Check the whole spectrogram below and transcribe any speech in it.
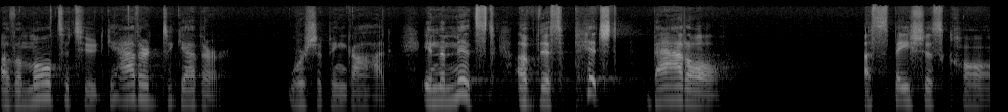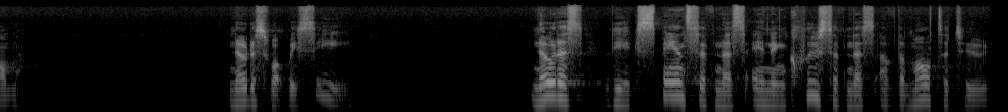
of a multitude gathered together worshiping God. In the midst of this pitched battle, a spacious calm. Notice what we see. Notice the expansiveness and inclusiveness of the multitude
